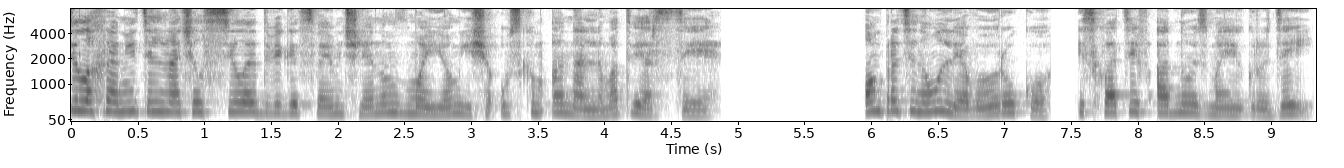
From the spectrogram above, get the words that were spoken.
Телохранитель начал с силой двигать своим членом в моем еще узком анальном отверстии. Он протянул левую руку и, схватив одну из моих грудей,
